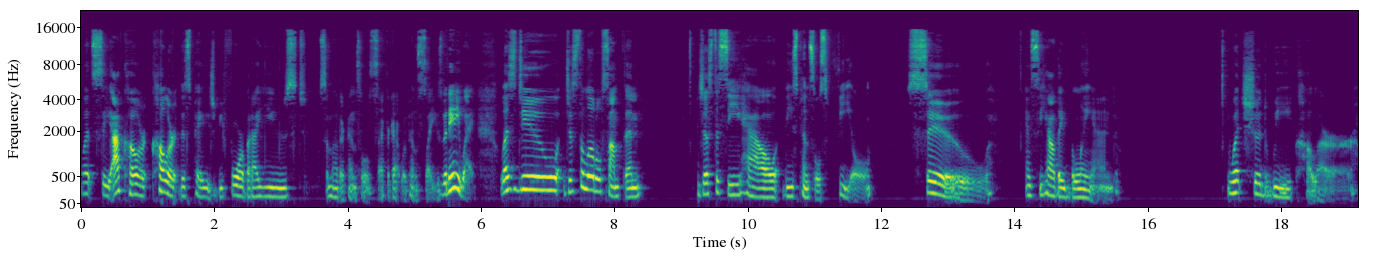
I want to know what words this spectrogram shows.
let's see. I've colored, colored this page before, but I used some other pencils. I forgot what pencils I used. But anyway, let's do just a little something just to see how these pencils feel. So, and see how they blend. What should we color?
